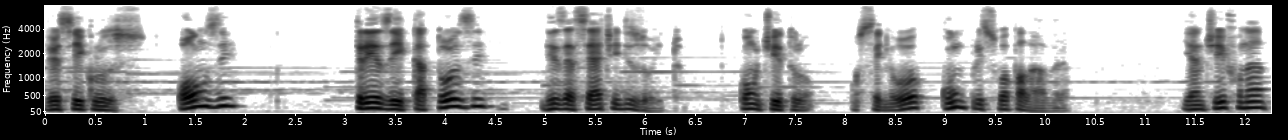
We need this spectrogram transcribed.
versículos 11, 13 e 14, 17 e 18, com o título O Senhor cumpre sua palavra. E a antífona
